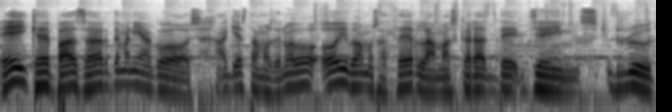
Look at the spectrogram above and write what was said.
Hey, ¿qué pasa, arte maníacos? Aquí estamos de nuevo. Hoy vamos a hacer la máscara de James Root.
